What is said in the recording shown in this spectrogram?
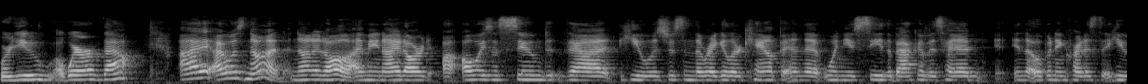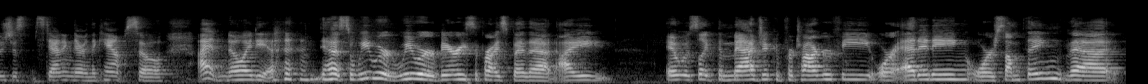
Were you aware of that? I I was not, not at all. I mean, I'd already, uh, always assumed that he was just in the regular camp, and that when you see the back of his head in the opening credits, that he was just standing there in the camp. So I had no idea. yeah, so we were we were very surprised by that. I it was like the magic of photography or editing or something that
